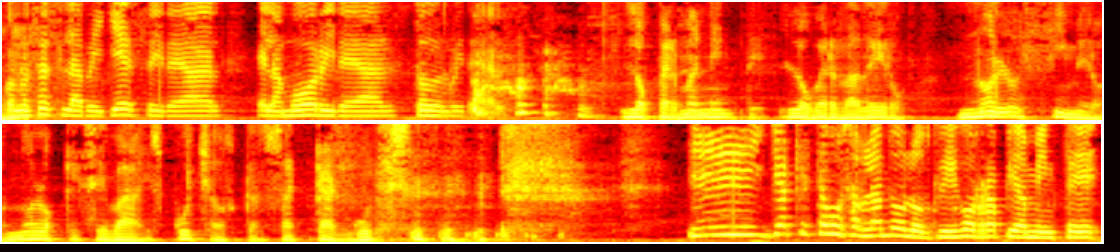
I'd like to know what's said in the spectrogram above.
conoces la belleza ideal, el amor ideal, todo lo ideal. Lo permanente, lo verdadero, no lo efímero, no lo que se va. Escucha, Oscar Sakaguchi. y ya que estamos hablando de los griegos rápidamente,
